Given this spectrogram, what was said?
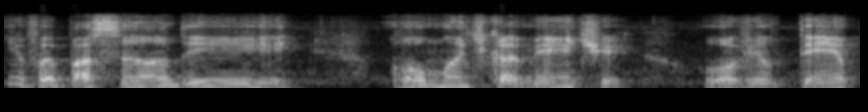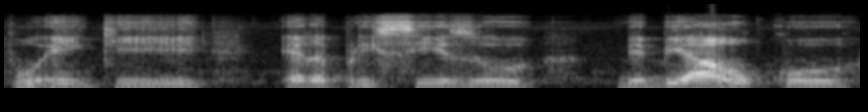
E foi passando e romanticamente houve um tempo em que era preciso beber álcool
